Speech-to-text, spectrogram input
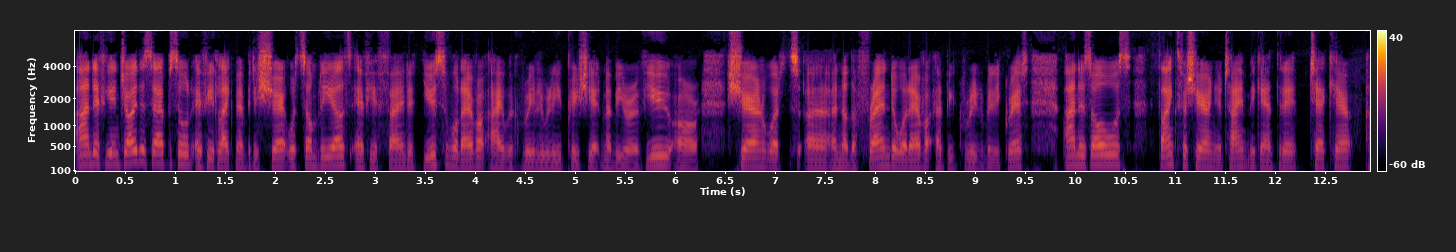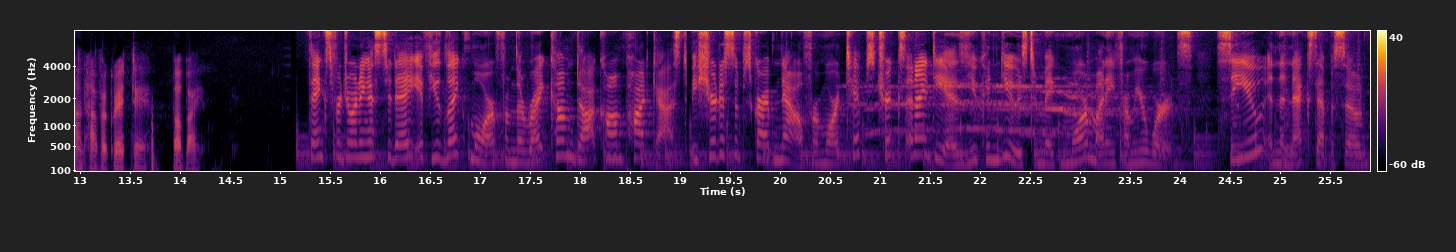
And if you enjoyed this episode, if you'd like maybe to share it with somebody else, if you found it useful, whatever, I would really, really really appreciate maybe a review or sharing with uh, another friend or whatever. It'd be really, really great. And as always, thanks for sharing your time again today. Take care and have a great day. Bye bye. Thanks for joining us today. If you'd like more from the WriteCome.com podcast, be sure to subscribe now for more tips, tricks, and ideas you can use to make more money from your words. See you in the next episode.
